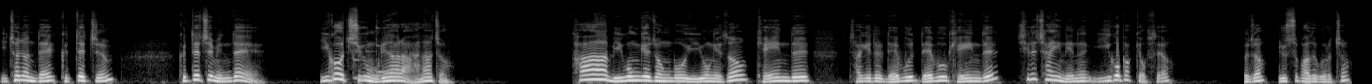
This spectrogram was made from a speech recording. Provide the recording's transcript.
2000년대 그때쯤 그때쯤인데 이거 지금 우리나라 안 하죠. 다 미공개 정보 이용해서 개인들 자기들 내부 내부 개인들 시대 차익 내는 이거밖에 없어요. 그죠? 뉴스 봐도 그렇죠?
